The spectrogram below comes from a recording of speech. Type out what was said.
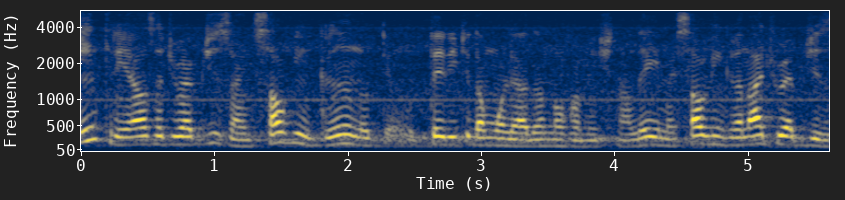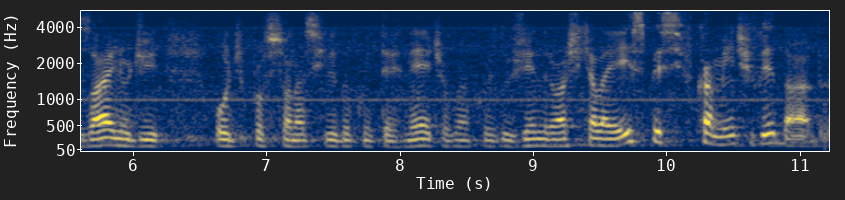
entre elas a de web design. Salvo engano, eu, tenho, eu teria que dar uma olhada novamente na lei, mas salvo engano, a de web design ou de ou de profissionais que lidam com internet, alguma coisa do gênero, eu acho que ela é especificamente vedada.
